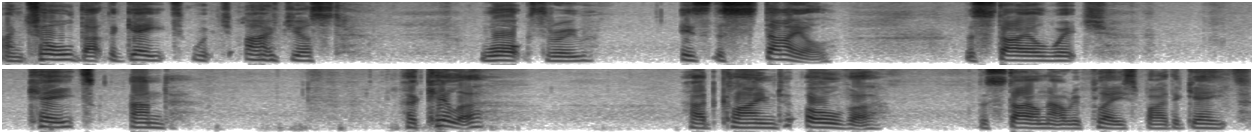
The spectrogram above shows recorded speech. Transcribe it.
I'm told that the gate which I've just walked through is the stile, the stile which Kate and her killer had climbed over, the stile now replaced by the gate.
